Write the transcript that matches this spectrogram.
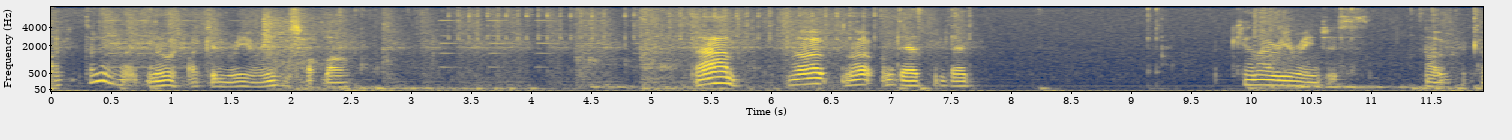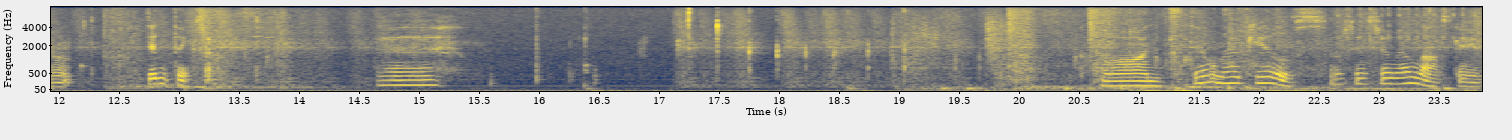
I don't even know if I can rearrange this hotbar. Damn! No, no, I'm dead. I'm dead. Can I rearrange this? No, I can't. Didn't think so. Uh. On, still no kills. I was doing so well last game.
